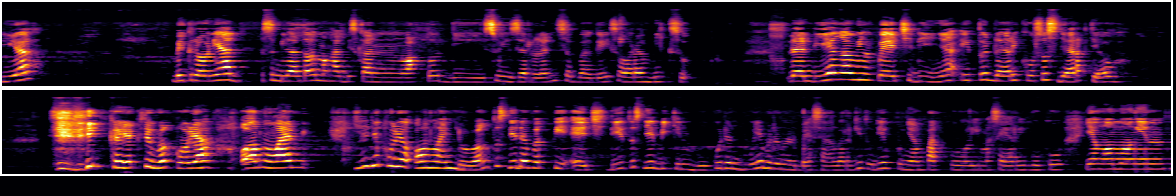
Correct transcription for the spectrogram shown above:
dia backgroundnya 9 tahun menghabiskan waktu di Switzerland sebagai seorang biksu. Dan dia ngambil PhD-nya itu dari kursus jarak jauh. Jadi kayak cuma kuliah online. Ya dia kuliah online doang terus dia dapat PhD terus dia bikin buku dan bukunya benar-benar bestseller gitu. Dia punya 45 seri buku yang ngomongin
